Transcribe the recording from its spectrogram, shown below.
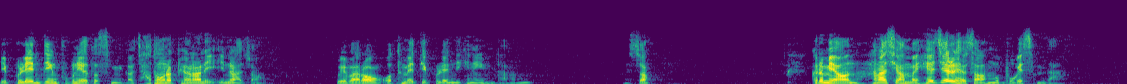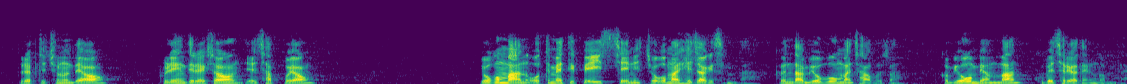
이 blending 부분이 어떻습니까? 자동으로 변환이 일어나죠. 그게 바로 automatic blending 기능입니다. 그렇죠? 그러면 하나씩 한번 해제를 해서 한번 보겠습니다. 드래프트 주는데요. pulling direction 얘 잡고요. 요것만 automatic face chain 있죠. 요것만 해제하겠습니다. 그런 다음 요 부분만 잡아보죠. 그럼 요 면만 구배 처리가 되는 겁니다.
